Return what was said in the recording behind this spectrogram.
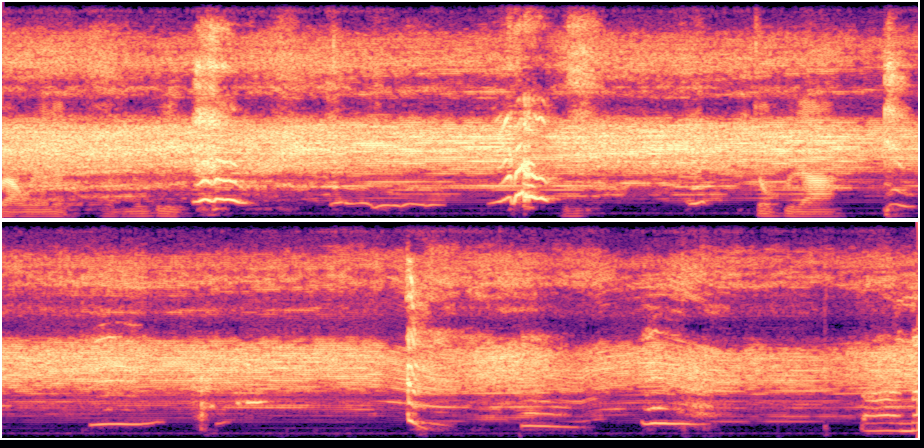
เราแล้วเนี่ยมันไม่ดีจบเวลาตายไหม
